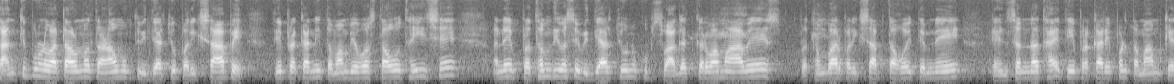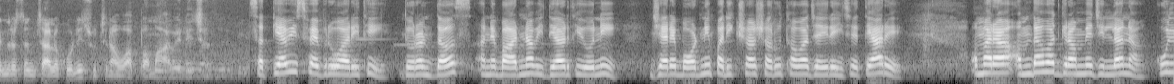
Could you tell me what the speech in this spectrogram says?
શાંતિપૂર્ણ વાતાવરણમાં તણાવમુક્ત વિદ્યાર્થીઓ પરીક્ષા આપે તે પ્રકારની તમામ વ્યવસ્થાઓ થઈ છે અને પ્રથમ દિવસે વિદ્યાર્થીઓનું ખૂબ સ્વાગત કરવામાં આવે. પ્રથમવાર પરીક્ષા આપતા હોય તેમને ટેન્શન ન થાય તે પ્રકારે પણ તમામ કેન્દ્ર સંચાલકોની સૂચનાઓ આપવામાં આવેલી છે. સત્યાવીસ ફેબ્રુઆરીથી ધોરણ દસ અને બારના વિદ્યાર્થીઓની જ્યારે બોર્ડની પરીક્ષા શરૂ થવા જઈ રહી છે ત્યારે અમારા અમદાવાદ ગ્રામ્ય જિલ્લાના કુલ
